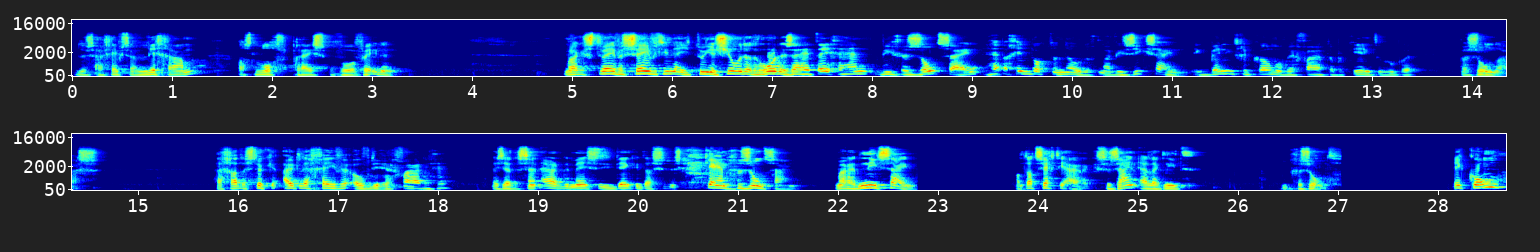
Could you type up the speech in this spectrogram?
Dus hij geeft zijn lichaam als losprijs voor velen. Marcus 2 vers 17, en toen Yeshua dat hoorde, zei hij tegen hen, wie gezond zijn, hebben geen dokter nodig, maar wie ziek zijn. Ik ben niet gekomen om rechtvaardig bekering te roepen, maar zondaars. Hij gaat een stukje uitleg geven over die rechtvaardigen. Hij zegt, het zijn eigenlijk de mensen die denken dat ze dus kerngezond zijn, maar het niet zijn. Want dat zegt hij eigenlijk. Ze zijn eigenlijk niet gezond. Ik kom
